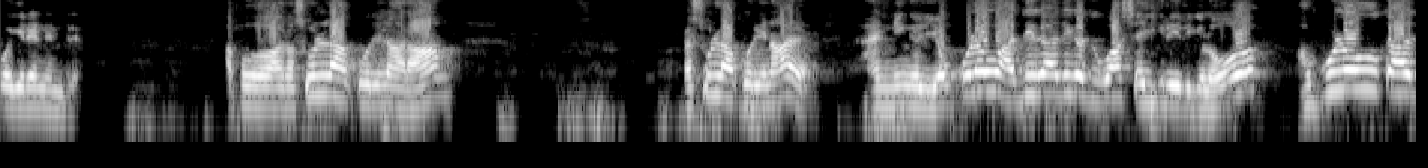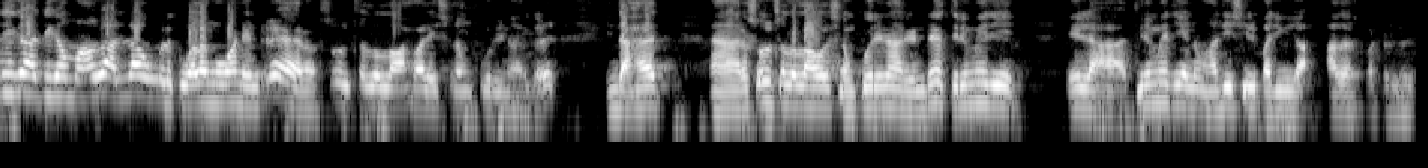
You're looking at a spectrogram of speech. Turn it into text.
போகிறேன் என்று. அப்போ ரசூல்லா கூறினாராம் ரசூல்லா கூறினார் நீங்கள் எவ்வளவு அதிக அதிக துவா செய்கிறீர்களோ அவ்வளவுக்கு அதிக அதிகமாக அல்லாஹ் உங்களுக்கு வழங்குவான் என்று ரசூல் சல்லுல்லா அலிஸ்லம் கூறினார்கள். இந்த ஹத் ரசூல் ஸல்லல்லாஹு அலைஹி கூறினார் என்று திருமதி இல்ல திருமதி என்னும் அதிசயில் பதிவு ஆகப்பட்டுள்ளது.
